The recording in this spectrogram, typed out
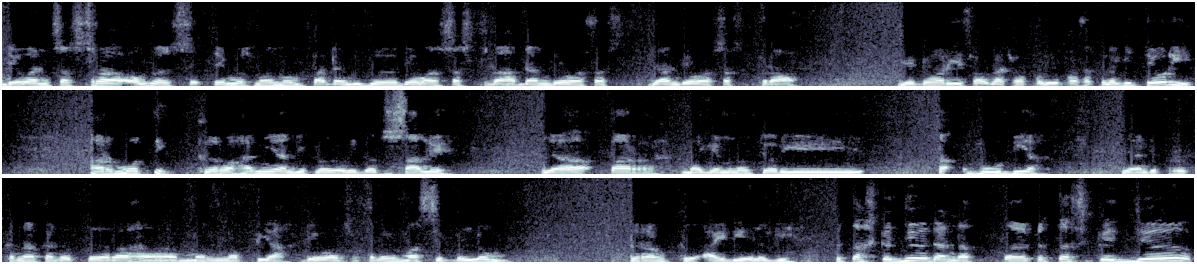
Dewan Sastra Ogos September 1994 dan juga Dewan Sastra dan Dewan Sastra, dan Dewan Sastra Januari 1955 satu lagi teori harmotik kerohanian dipelopori Dr. Saleh Ya Par bagaimana teori takbudiah yang diperkenalkan Dr. Rahman Napiah Dewan Sultan masih belum terang ke idea lagi. Kertas kerja dan data, uh, kertas kerja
